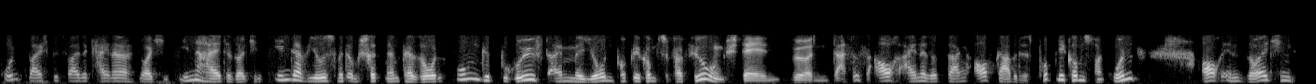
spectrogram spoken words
und beispielsweise keine solchen Inhalte, solchen Interviews mit umschrittenen Personen ungeprüft einem Millionenpublikum zur Verfügung stellen würden. Das ist auch eine sozusagen Aufgabe des Publikums von uns, auch in solchen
